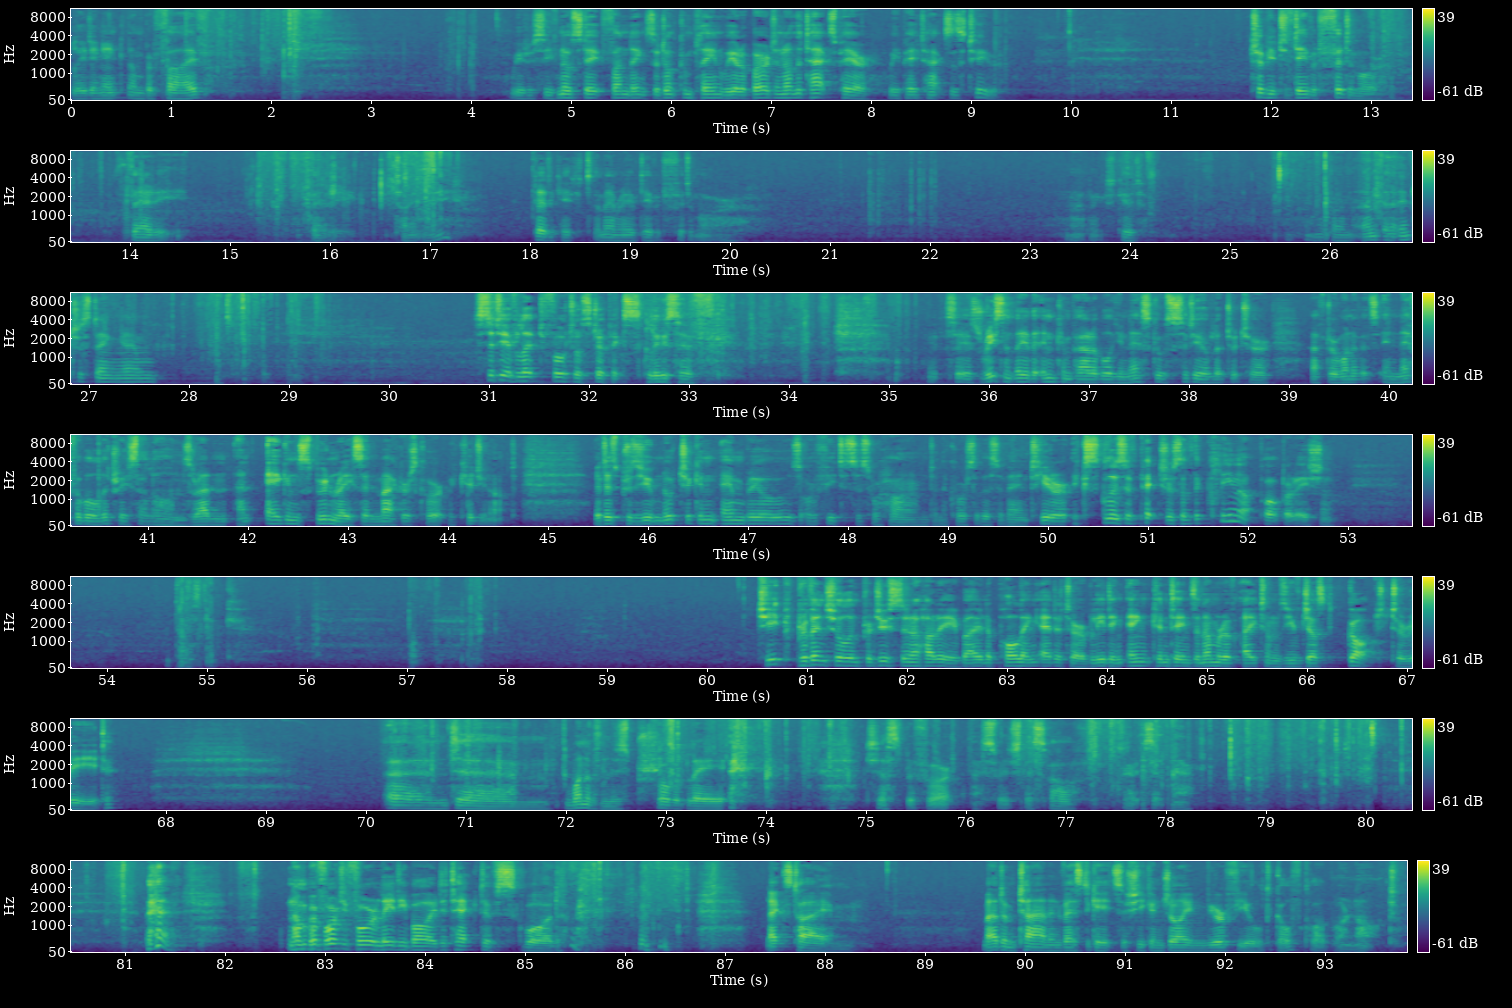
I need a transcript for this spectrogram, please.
Bleeding ink number five. We receive no state funding, so don't complain. We are a burden on the taxpayer. We pay taxes too. Tribute to David Fidamore. Very, very timely. Dedicated to the memory of David Fidamore. That looks good. And an interesting um, City of Lit photo strip exclusive. It says recently the incomparable UNESCO City of Literature, after one of its ineffable literary salons, ran an egg and spoon race in Makars Court. I kid you not. It is presumed no chicken embryos or fetuses were harmed in the course of this event. Here are exclusive pictures of the clean-up operation. Cheap, provincial, and produced in a hurry by an appalling editor, Bleeding Ink contains a number of items you've just got to read. And um, one of them is probably just before I switch this off. Where is it now? Number 44 Ladyboy Detective Squad. Next time. Madam Tan investigates if she can join Muirfield Golf Club or not.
